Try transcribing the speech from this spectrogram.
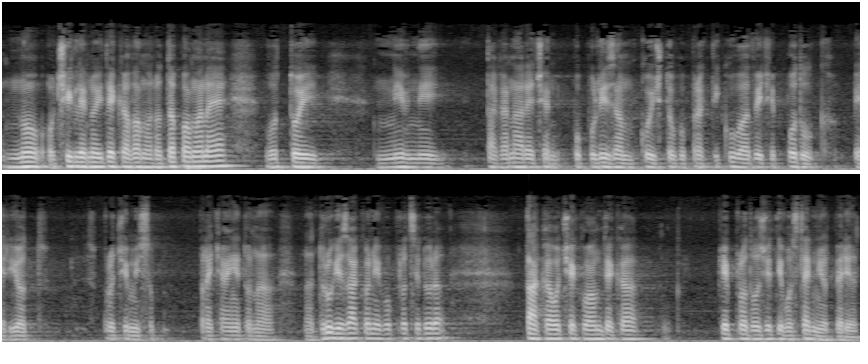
но очигледно и дека ВМРО ДПМН е во тој нивни така наречен популизам кој што го практикуваат веќе подолг период, спрочем и со праќањето на, на други закони во процедура, така очекувам дека ќе продолжите и во следниот период.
